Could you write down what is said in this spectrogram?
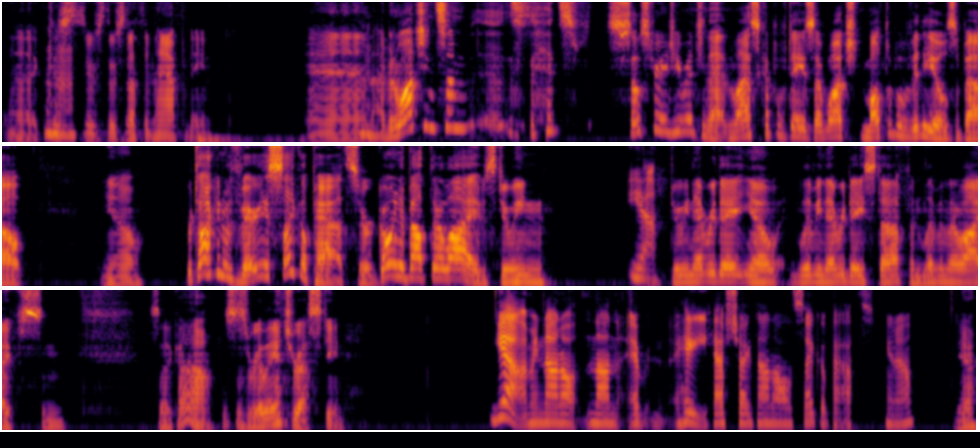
because Mhm. there's there's nothing happening, and Mhm. I've been watching some. Uh, it's so strange you mentioned that. In the last couple of days, I watched multiple videos about, you know, we're talking with various psychopaths or going about their lives doing Yeah. doing everyday, you know, living everyday stuff and living their lives. And it's like, oh, this is really interesting. Yeah. I mean, not all. Not every. Hey, hashtag not all psychopaths. You know. Yeah.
